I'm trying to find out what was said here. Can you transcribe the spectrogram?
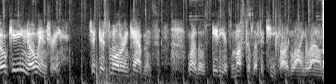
No key, no entry. Check their smaller encampments. One of those idiots must have left a key card lying around.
